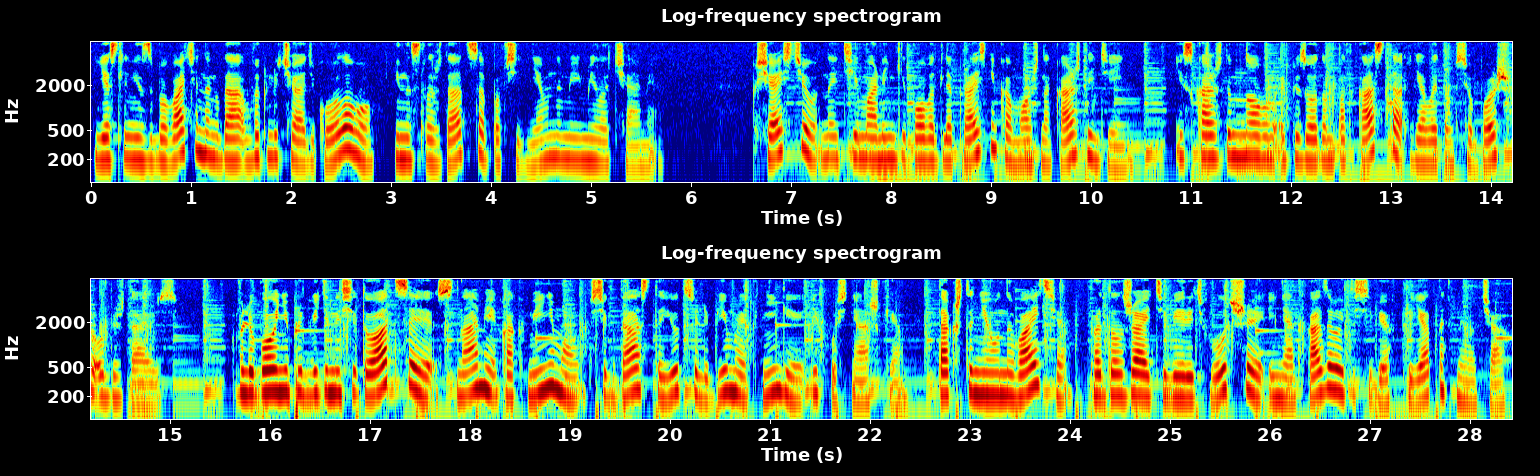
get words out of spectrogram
если не забывать иногда выключать голову и наслаждаться повседневными мелочами. К счастью, найти маленький повод для праздника можно каждый день. И с каждым новым эпизодом подкаста я в этом все больше убеждаюсь. В любой непредвиденной ситуации с нами, как минимум, всегда остаются любимые книги и вкусняшки. Так что не унывайте, продолжайте верить в лучшее и не отказывайте себе в приятных мелочах.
